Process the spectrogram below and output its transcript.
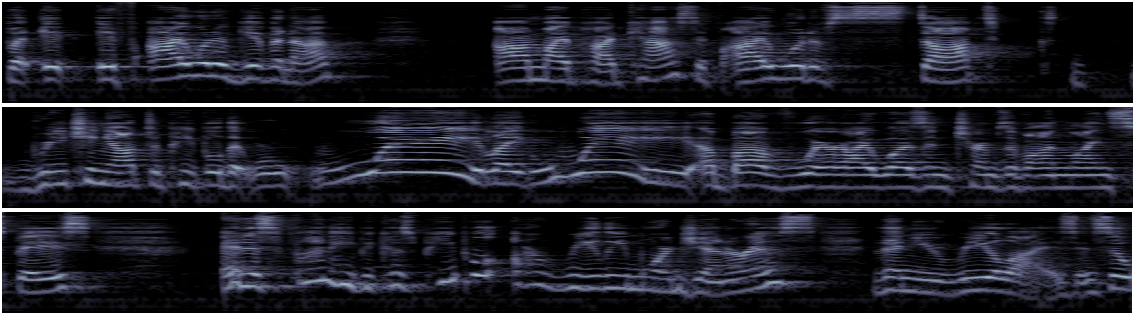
But it, if I would have given up on my podcast, if I would have stopped reaching out to people that were way, like way above where I was in terms of online space. And it's funny because people are really more generous than you realize. And so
